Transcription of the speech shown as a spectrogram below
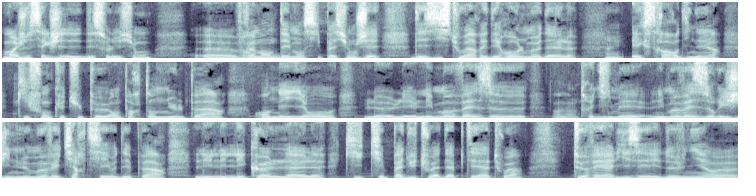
moi, je sais que j'ai des solutions euh, vraiment d'émancipation. J'ai des histoires et des rôles modèles extraordinaires qui font que tu peux, en partant de nulle part, en ayant le, les, les, mauvaises, euh, entre guillemets, les mauvaises origines, le mauvais quartier au départ, l'école qui, qui est pas du tout adaptée à toi, te réaliser et devenir euh,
